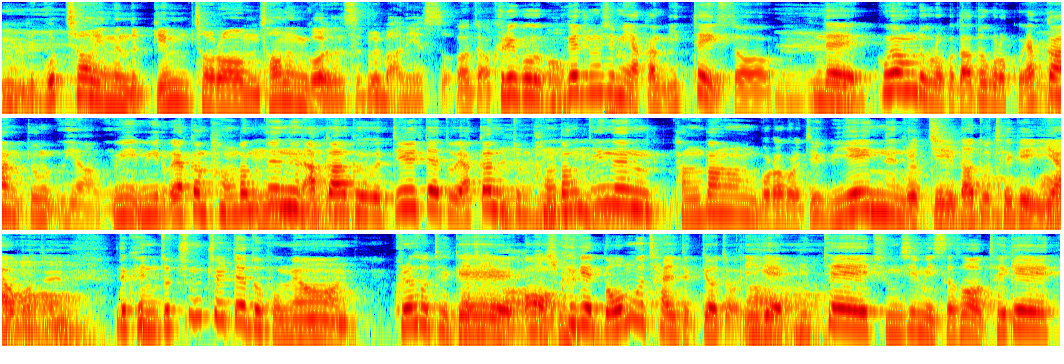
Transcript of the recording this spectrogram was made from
음. 꽂혀 있는 느낌처럼 서는 거 연습을 많이 했어. 맞아. 그리고 어. 무게중심이 약간 밑에 있어. 음. 근데 호영도 그렇고 나도 그렇고 약간 좀 위야, 위야. 위, 위로 약간 방방 뜨는 음. 아까 그 뛸 때도 약간 좀 음. 방방 뛰는 방방 뭐라 그러지 위에 있는 그렇지. 느낌 나도 되게 이해하거든 어. 근데 괜히 춤출 때도 보면 그래서 되게 맞아. 아, 어 춤- 그게 너무 잘 느껴져 이게 아. 밑에 중심이 있어서 되게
